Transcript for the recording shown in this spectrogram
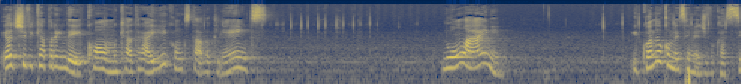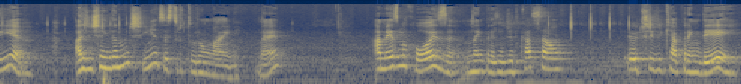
Eu tive que aprender como que atraía e conquistava clientes no online. E quando eu comecei minha advocacia, a gente ainda não tinha essa estrutura online, né? A mesma coisa na empresa de educação. Eu tive que aprender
